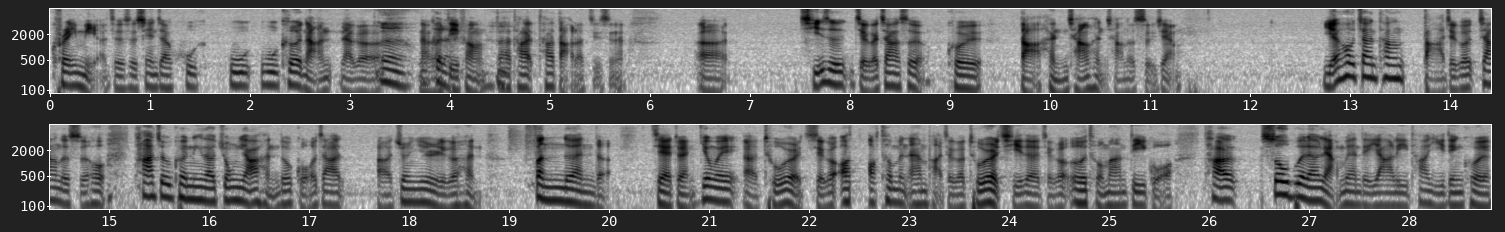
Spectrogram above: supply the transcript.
Crimea，就是现在乌乌乌克兰那个、嗯，哪乌克兰个地方，嗯他他他打了几十年，呃，其实这个仗是会打很长很长的时间。然后在他打这个仗的时候，他就会令到中亚很多国家呃进入一个很纷乱的阶段，因为呃土耳其这个奥奥特曼 Empire 这个土耳其的这个鄂图曼帝国，它受不了两面的压力，它一定会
